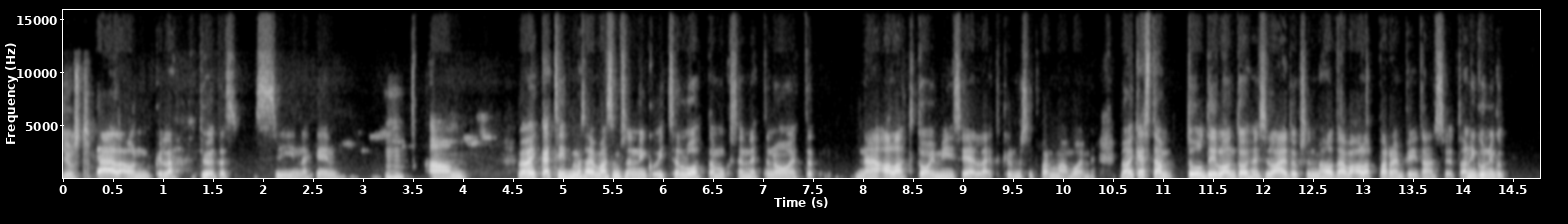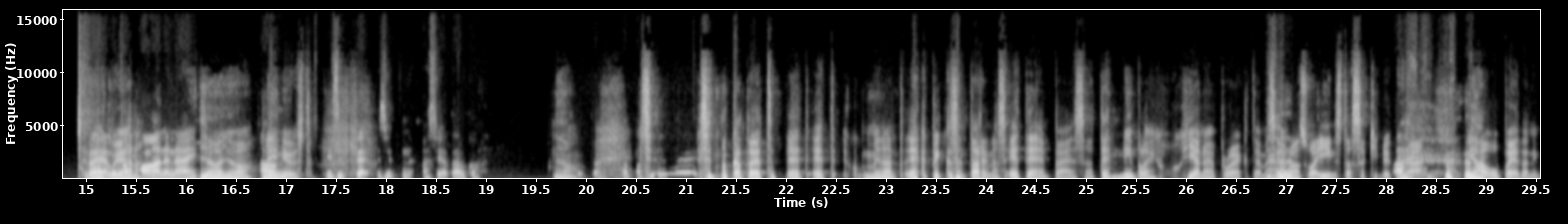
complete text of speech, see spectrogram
Just. täällä on kyllä työtä siinäkin. Mm-hmm. Um, mä veikkaan, että siitä mä sain vaan semmoisen niin itseluottamuksen, että no, että nämä alat toimii siellä, että kyllä me sitten varmaan voimme. Me oikeastaan tultiin Lontooseen sillä ajatuksella, että me halutaan vaan olla parempia tanssijoita. On niin kuin, niin kuin treenata vaan ja näin. Joo, joo, um, niin just. Ja sitten, sitten asiat alkoi Joo. Sitten mä katsoin, että, että, että minä ehkä pikkasen tarinassa eteenpäin. Sä oot tehnyt niin paljon hienoja projekteja. Mä seuraan sua Instassakin nykyään. Ihan upeita niin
